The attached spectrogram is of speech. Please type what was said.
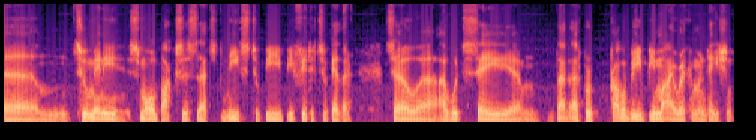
Um, too many small boxes that needs to be be fitted together. So uh, I would say um, that that would probably be my recommendation.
